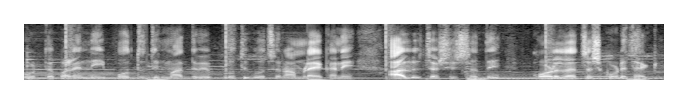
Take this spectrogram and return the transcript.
করতে পারেন। এই পদ্ধতির মাধ্যমে প্রতি বছর আমরা এখানে আলু চাষের সাথে করলা চাষ করে থাকি।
